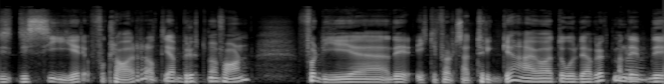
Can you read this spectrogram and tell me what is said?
de, de sier, forklarer at de har brutt med faren fordi eh, de ikke følte seg trygge, er jo et ord de har brukt. Men de, de,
